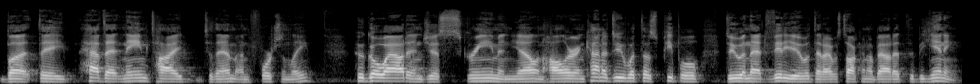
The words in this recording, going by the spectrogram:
but they have that name tied to them, unfortunately, who go out and just scream and yell and holler and kind of do what those people do in that video that I was talking about at the beginning.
